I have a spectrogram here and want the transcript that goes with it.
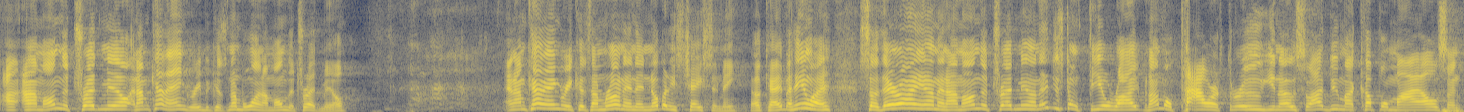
I, am on the treadmill, and I'm kind of angry because number one, I'm on the treadmill. And I'm kind of angry because I'm running and nobody's chasing me, okay? But anyway, so there I am and I'm on the treadmill and it just don't feel right, but I'm gonna power through, you know. So I do my couple miles and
